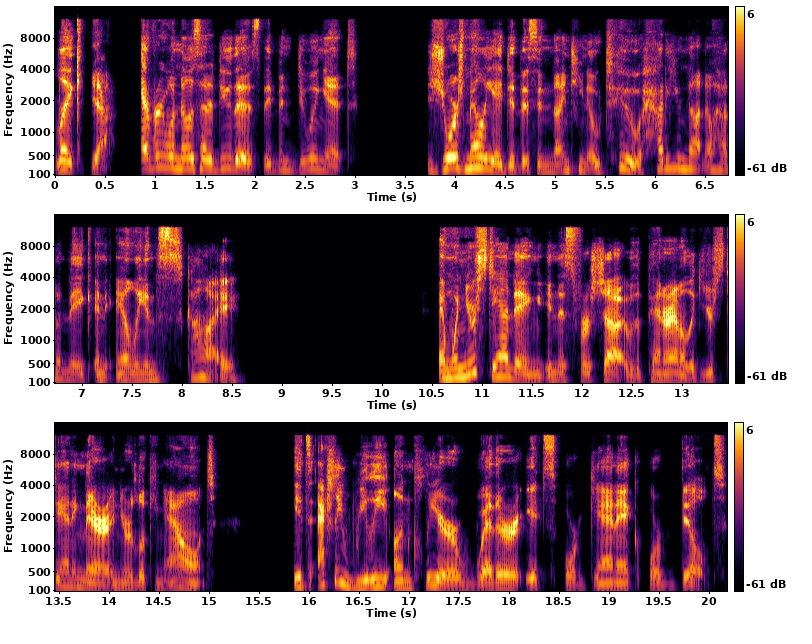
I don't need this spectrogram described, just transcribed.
Like, Yeah. everyone knows how to do this. They've been doing it. Georges Méliès did this in 1902. How do you not know how to make an alien sky? And when you're standing in this first shot of the panorama, like you're standing there and you're looking out, it's actually really unclear whether it's organic or built.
